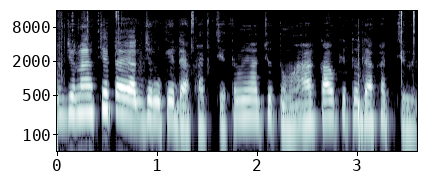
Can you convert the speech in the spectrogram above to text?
একজন আছে, তাই একজনকে দেখাচ্ছে। তুমি আছো তোমার আর কাউকে তো দেখাচ্ছে না।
